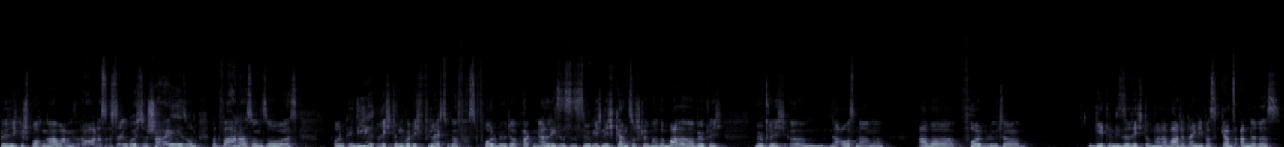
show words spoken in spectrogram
mit denen ich gesprochen habe, haben gesagt, oh, das ist der größte Scheiß und was war das und sowas. Und in die Richtung würde ich vielleicht sogar fast Vollblüter packen. Allerdings ist es wirklich nicht ganz so schlimm. Also Mother war wirklich wirklich ähm, eine Ausnahme. Aber Vollblüter geht in diese Richtung. Man erwartet eigentlich was ganz anderes.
